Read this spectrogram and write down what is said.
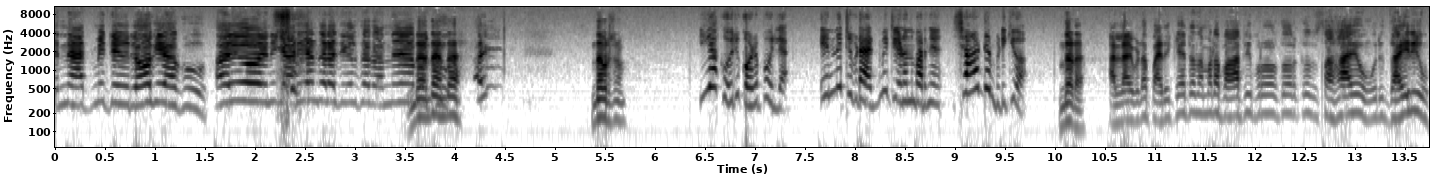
എന്നെ അഡ്മിറ്റ് ചെയ്ത് രോഗിയാക്കൂ. അയ്യോ എനിക്ക് അടിയന്തര ചികിത്സ തന്നേ എന്താ, എന്താ, എന്താ? പറ്റൂ. ഐ. എന്താ പ്രശ്നം? ഇയാൾക്ക് ഒരു കുഴപ്പമില്ല. എന്നിട്ട് ഇവിടെ അഡ്മിറ്റ് ചെയ്യണമെന്ന് പറഞ്ഞ് ഷാർട്ടും പിടിക്കുക എന്താടാ? അല്ല ഇവിടെ പരിക്കേറ്റ നമ്മുടെ പാർട്ടി പ്രവർത്തകർക്ക് ഒരു സഹായവും ഒരു ധൈര്യവും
